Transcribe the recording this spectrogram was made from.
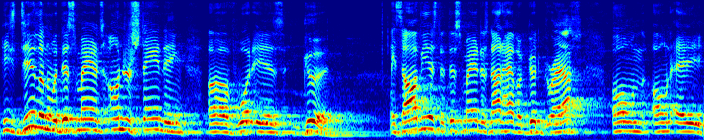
he's dealing with this man's understanding of what is good. It's obvious that this man does not have a good grasp on, on a,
